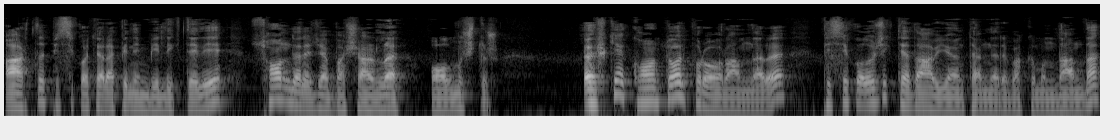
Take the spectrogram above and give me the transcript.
artı psikoterapinin birlikteliği son derece başarılı olmuştur. Öfke kontrol programları psikolojik tedavi yöntemleri bakımından da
